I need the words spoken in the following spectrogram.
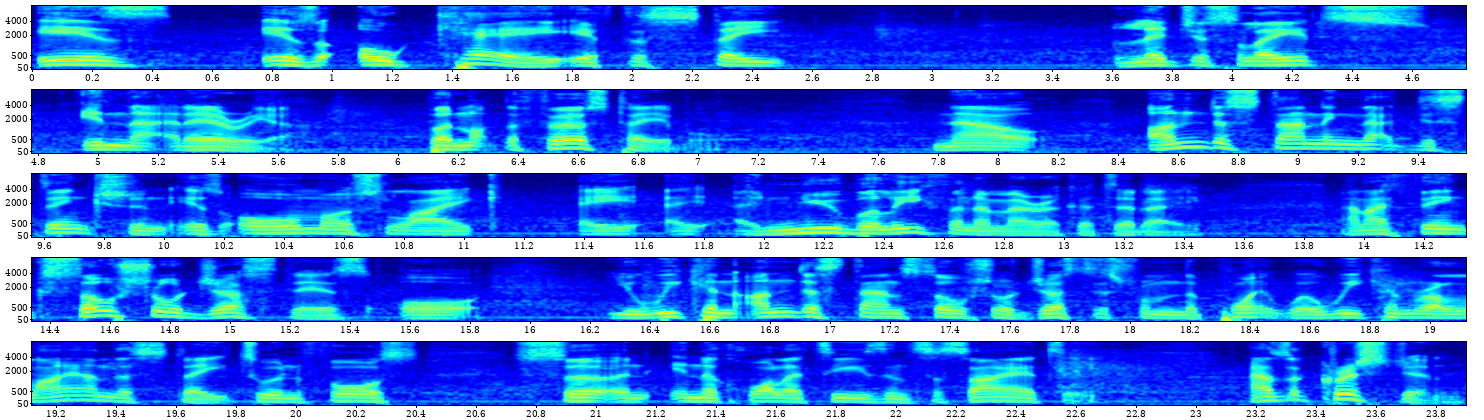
is, is okay if the state legislates in that area, but not the first table. Now, understanding that distinction is almost like a, a, a new belief in America today. And I think social justice, or you, we can understand social justice from the point where we can rely on the state to enforce certain inequalities in society. As a Christian,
